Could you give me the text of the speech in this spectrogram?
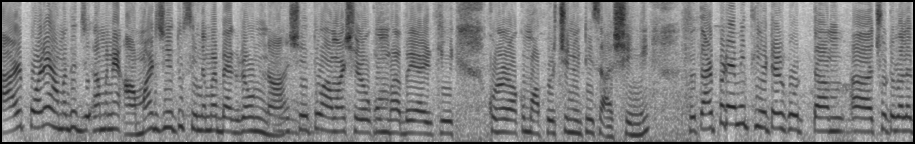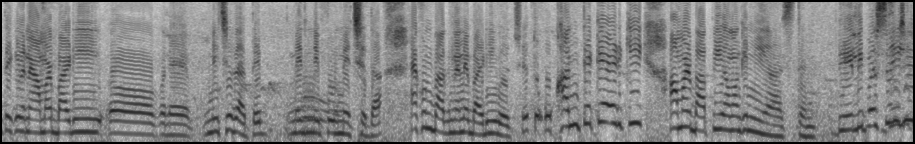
তারপরে আমাদের মানে আমার যেহেতু সিনেমার ব্যাকগ্রাউন্ড না সেহেতু আমার সেরকমভাবে আর কি কোনো রকম অপরচুনিটিস আসেনি। তো তারপরে আমি থিয়েটার করতাম ছোটবেলা থেকে মানে আমার বাড়ি মানে মেছেদাতে মেদিনীপুর মেছেদা। এখন বাগনানে বাড়ি হচ্ছে তো ওখান থেকে আর কি আমার বাপি আমাকে নিয়ে আসতেন ডেলি প্যাসেঞ্জার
